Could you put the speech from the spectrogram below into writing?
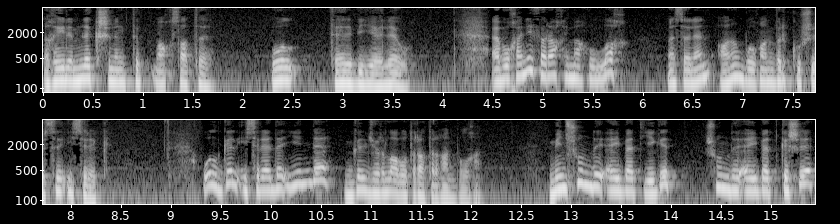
гыйлемле кешенең төп максаты, ул тәрбияләү. Әбү Хәнифә рахимаһуллаһ, мәсәлән, аның булган бер күршесе исерек. Ул гел исерәдә иендә, гел җырлап утыра торган булган. Мин шундый әйбәт егет, шундый әйбәт кеше,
